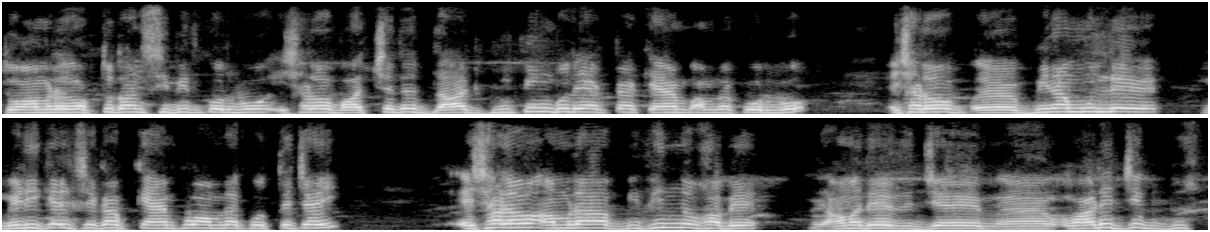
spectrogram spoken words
তো আমরা রক্তদান শিবির করব এছাড়াও বাচ্চাদের ব্লাড গ্রুপিং বলে একটা ক্যাম্প আমরা করব। এছাড়াও আহ, বিনামূল্যে মেডিকেল চেক আপ ক্যাম্পও আমরা করতে চাই। এছাড়াও আমরা বিভিন্নভাবে আমাদের যে ওয়ার্ডের যে দুস্থ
